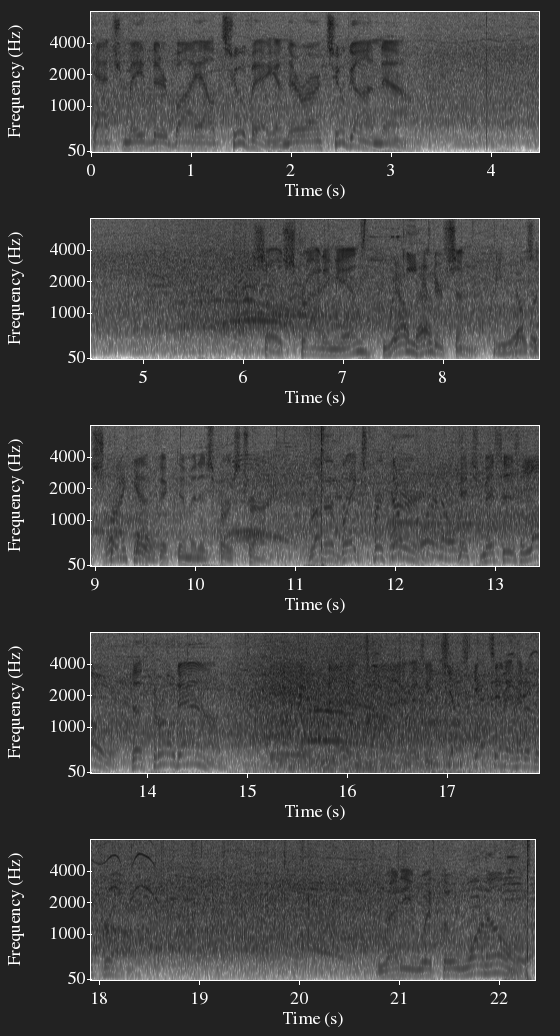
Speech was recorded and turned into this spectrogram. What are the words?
Catch made there by Altuve, and there are two gone now. So striding in, Rickey Henderson. He was a strikeout victim in his first try. Runner breaks for third. Pitch misses low. The throw down. Not in time as he just gets in ahead of the throw. Ready with the 1-0.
